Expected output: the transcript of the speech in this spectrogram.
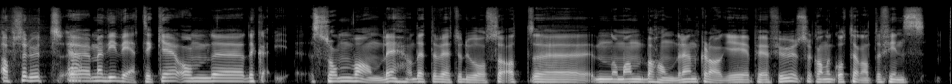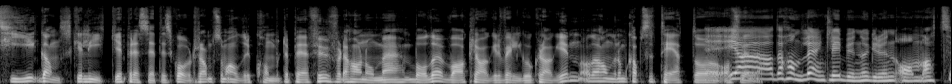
Absolutt, Ja. uh, men vi vet ikke om det, det Som vanlig, og dette vet jo du også, at eh, når man behandler en klage i PFU, så kan det godt hende at det fins ti ganske like presseetiske overtramp som aldri kommer til PFU, for det har noe med både hva klager velger å klage inn, og det handler om kapasitet og osv. Ja, det handler egentlig i bunn og grunn om at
